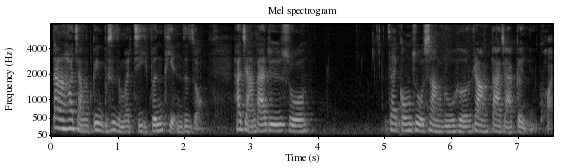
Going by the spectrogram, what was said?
当然，他讲的并不是什么几分甜这种，他讲大概就是说。在工作上如何让大家更愉快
